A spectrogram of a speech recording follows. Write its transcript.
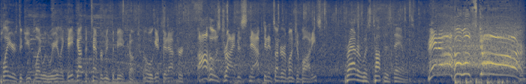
players did you play with where you're like, they've got the temperament to be a coach? Well, we'll get to it after Aho's drive is snapped and it's under a bunch of bodies. Prater was tough as nails. And Aho will score!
